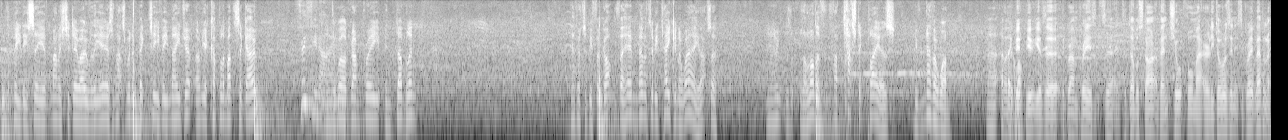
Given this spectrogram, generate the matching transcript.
the PDC have managed to do over the years, and that's win a big TV major only a couple of months ago. 59. The World Grand Prix in Dublin. Never to be forgotten for him, never to be taken away. That's a, you know, there's, there's a lot of fantastic players who've never won uh, a Well, the big big one. beauty of the, the Grand Prix is it's a, it's a double start event, short format, early doors, and it's a great leveler.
